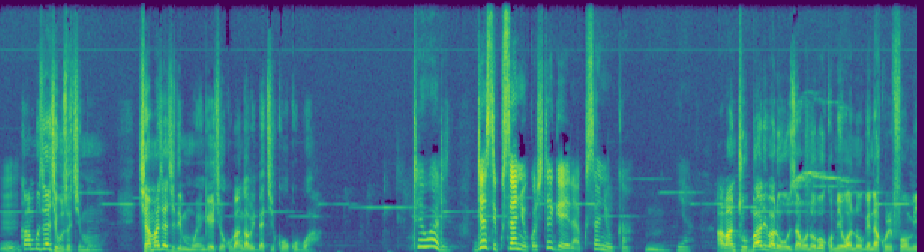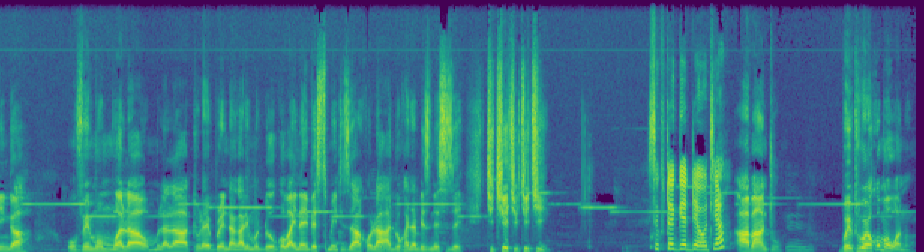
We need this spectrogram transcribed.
Mm. kambuza ekibuzo kimu. Kiri mu mwenge ekyo okubanga buli ddakiika okubwa? Tewali. Jasi kusanyuka okitegeera kusanyuka. Yeah. abantu baali balowooza bonooba okomye wano ogenda ku reforminga ovemu omuwala omulala tulabe brenda ng'ali mu dduuka oba alina investment zakola adduukanya bizinesi ze. Kiki eki kiki? Sikutegedde otya? Abantu. Bwe tuwakoma wano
